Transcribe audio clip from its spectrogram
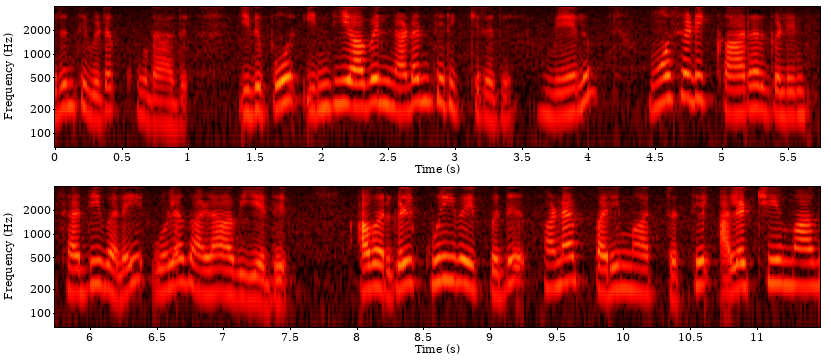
இருந்துவிடக்கூடாது இதுபோல் இந்தியாவில் நடந்திருக்கிறது. மேலும் மோசடிக்காரர்களின் சதிவலை உலகளாவியது. அவர்கள் குறிவைப்பது பண பரிமாற்றத்தில் அலட்சியமாக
